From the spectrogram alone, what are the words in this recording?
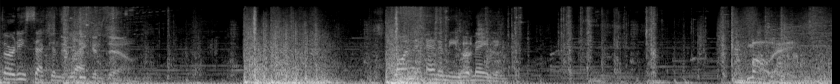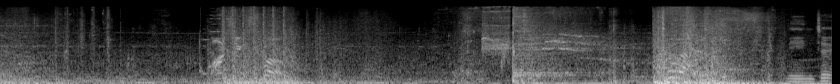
30 seconds left. Beacon down. One enemy remaining. Molly. Launching smoke. Ninja.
